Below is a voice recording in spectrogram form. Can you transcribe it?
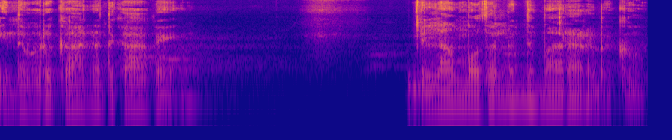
இந்த ஒரு காரணத்துக்காகவே எல்லாம் முதல்ல இருந்து மாற ஆரம்பிக்கும்.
